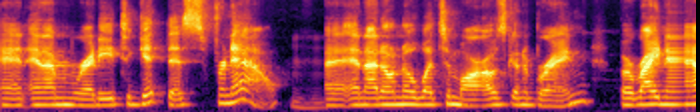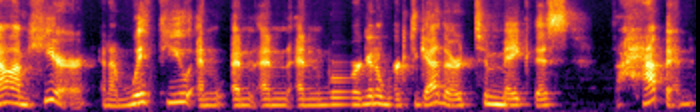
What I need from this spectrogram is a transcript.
and and I'm ready to get this for now. Mm-hmm. And I don't know what tomorrow's going to bring, but right now I'm here and I'm with you and and and and we're going to work together to make this happen.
